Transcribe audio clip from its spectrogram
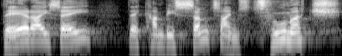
dare I say, there can be sometimes too much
